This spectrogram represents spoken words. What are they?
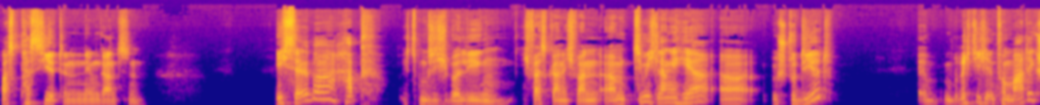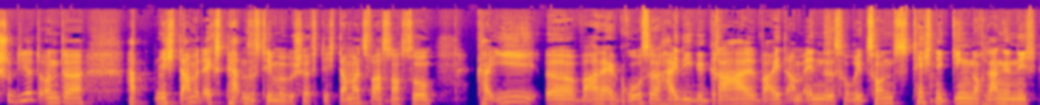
was passiert denn in dem Ganzen. Ich selber habe jetzt muss ich überlegen, ich weiß gar nicht wann, ähm, ziemlich lange her äh, studiert, richtig Informatik studiert und äh, habe mich damit Expertensysteme beschäftigt. Damals war es noch so, KI äh, war der große heilige Gral weit am Ende des Horizonts, Technik ging noch lange nicht.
